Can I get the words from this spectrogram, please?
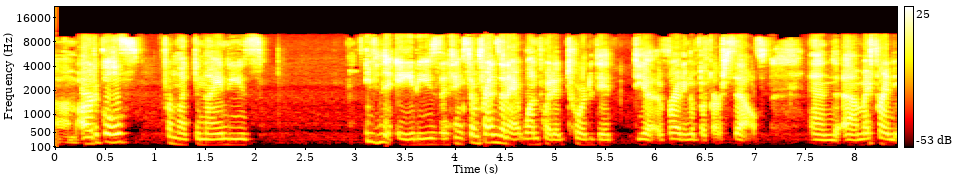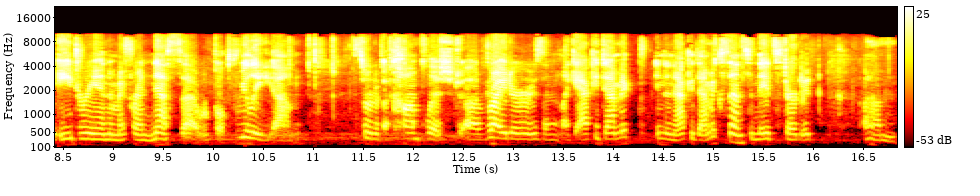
um, articles from like the 90s, even the 80s. I think some friends and I at one point had toured the idea of writing a book ourselves. And uh, my friend Adrian and my friend Nessa were both really um, sort of accomplished uh, writers and like academic in an academic sense. And they had started um,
